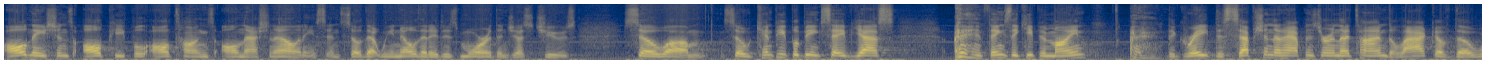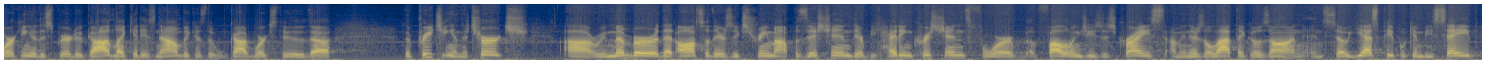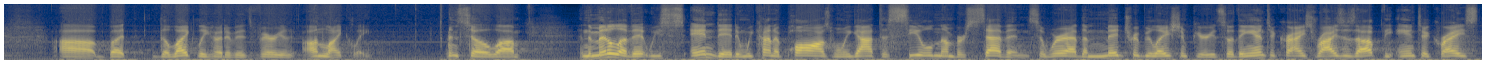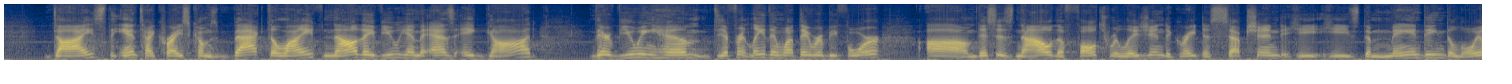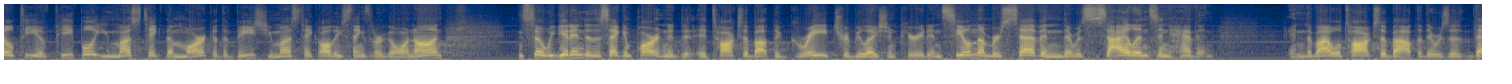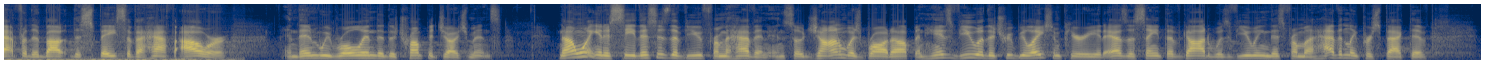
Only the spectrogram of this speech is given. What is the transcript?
all nations, all people, all tongues, all nationalities. And so that we know that it is more than just Jews. So, um, so can people being saved? Yes. Things to keep in mind the great deception that happens during that time, the lack of the working of the Spirit of God like it is now, because the, God works through the, the preaching in the church. Uh, remember that also there's extreme opposition. They're beheading Christians for following Jesus Christ. I mean, there's a lot that goes on. And so, yes, people can be saved, uh, but the likelihood of it is very unlikely. And so, um, in the middle of it, we ended and we kind of paused when we got to seal number seven. So, we're at the mid tribulation period. So, the Antichrist rises up, the Antichrist dies, the Antichrist comes back to life. Now they view him as a God they're viewing him differently than what they were before. Um, this is now the false religion, the great deception. He, he's demanding the loyalty of people. You must take the mark of the beast. You must take all these things that are going on. And so we get into the second part, and it, it talks about the great tribulation period. In seal number seven, there was silence in heaven. And the Bible talks about that there was a, that for the, about the space of a half hour. And then we roll into the trumpet judgments. Now, I want you to see this is the view from heaven. And so, John was brought up, and his view of the tribulation period as a saint of God was viewing this from a heavenly perspective,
